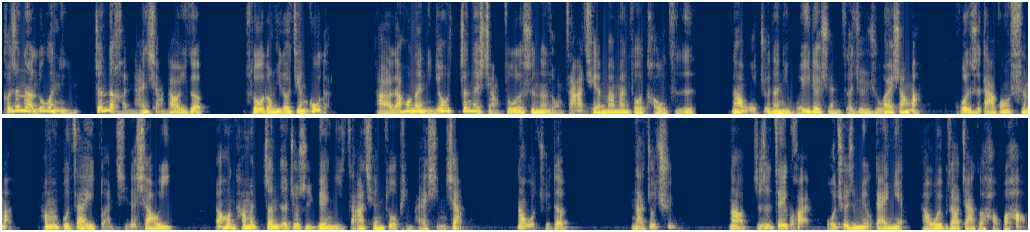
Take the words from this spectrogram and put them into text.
可是呢，如果你真的很难想到一个所有东西都兼顾的。啊，然后呢，你又真的想做的是那种砸钱慢慢做投资，那我觉得你唯一的选择就是去外商嘛，或者是大公司嘛，他们不在意短期的效益，然后他们真的就是愿意砸钱做品牌形象，那我觉得那就去，那只是这一块我确实没有概念啊，我也不知道价格好不好，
